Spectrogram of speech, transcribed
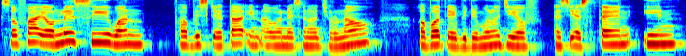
so far I only see one published data in our national journal about the epidemiology of SJS-TN in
